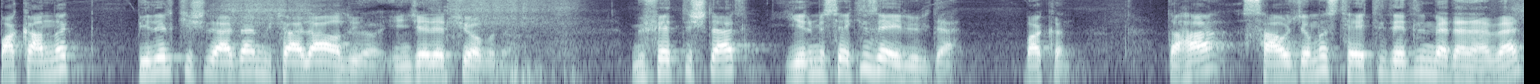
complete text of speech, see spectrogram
bakanlık bilir kişilerden mütalaa alıyor, inceletiyor bunu. Müfettişler 28 Eylül'de bakın daha savcımız tehdit edilmeden evvel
